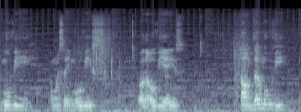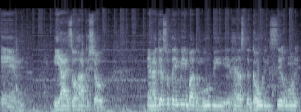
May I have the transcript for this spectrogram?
movie. I want to say movies or the OVAs. Um, the movie and Eizou Hakusho. And I guess what they mean by the movie, it has the golden seal on it.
